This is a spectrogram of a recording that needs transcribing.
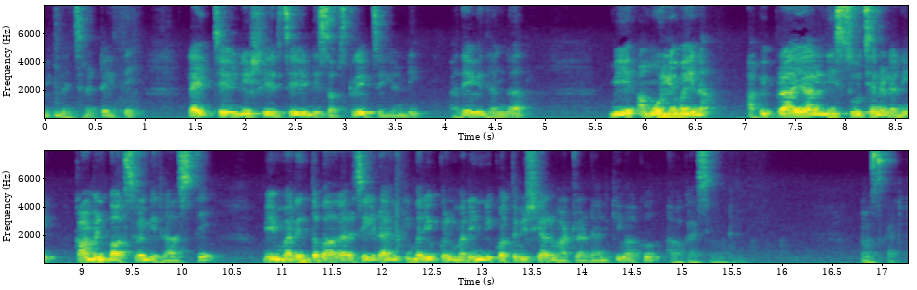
మీకు నచ్చినట్టయితే లైక్ చేయండి షేర్ చేయండి సబ్స్క్రైబ్ చేయండి. అదేవిధంగా మీ అమూల్యమైన అభిప్రాయాలని సూచనలని కామెంట్ బాక్స్లో మీరు రాస్తే మేము మరింత బాగా చేయడానికి మరియు కొన్ని మరిన్ని కొత్త విషయాలు మాట్లాడడానికి మాకు అవకాశం ఉంటుంది. నమస్కారం.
